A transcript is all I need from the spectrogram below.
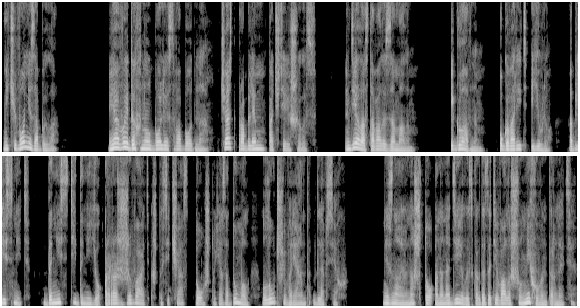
Ничего не забыла. Я выдохнул более свободно. Часть проблем почти решилась. Дело оставалось за малым. И главным — уговорить Юлю, объяснить, донести до нее, разжевать, что сейчас то, что я задумал, лучший вариант для всех. Не знаю, на что она надеялась, когда затевала шумиху в интернете.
